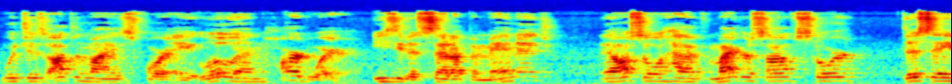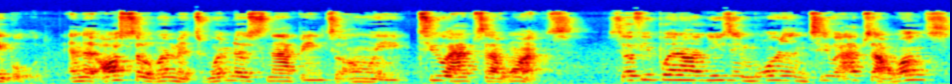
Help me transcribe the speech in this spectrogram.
which is optimized for a low-end hardware, easy to set up and manage. It also will have Microsoft Store disabled, and it also limits Windows snapping to only two apps at once. So if you plan on using more than two apps at once,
